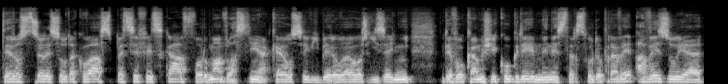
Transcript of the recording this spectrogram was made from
Ty rozstřely jsou taková specifická forma vlastně jakéhosi výběrového řízení, kde v okamžiku, kdy ministerstvo dopravy avizuje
